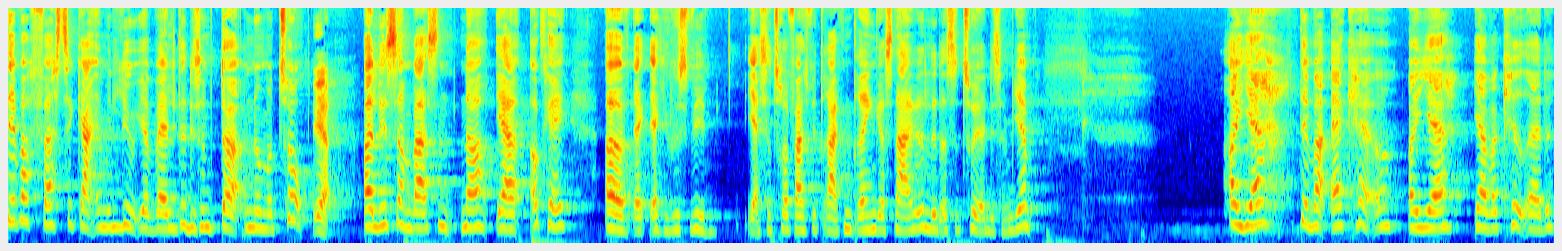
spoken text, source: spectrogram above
det var første gang i mit liv, jeg valgte ligesom dør nummer to. Ja. Og ligesom var sådan, nå, ja, okay. Og jeg, jeg kan huske, vi, ja, så tror jeg faktisk, vi drak en drink og snakkede lidt, og så tog jeg ligesom hjem. Og ja, det var akavet, og ja, jeg var ked af det.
